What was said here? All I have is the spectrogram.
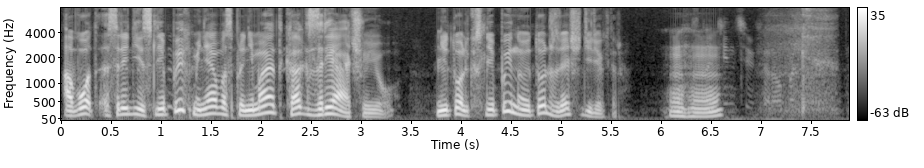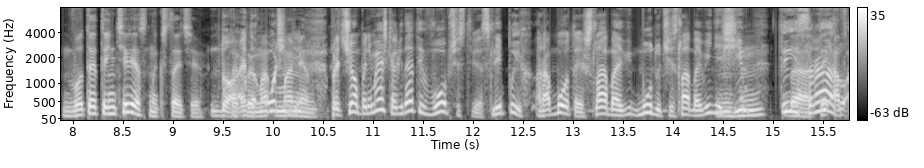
А вот среди слепых меня воспринимают как зрячую. Не только слепые, но и тот же зрячий директор. Мгм. Вот это интересно, кстати. Да, такой это очень. момент. Причем, понимаешь, когда ты в обществе слепых работаешь, слабо, будучи слабовидящим, Мгм. ты Да, ты сразу автоматически-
